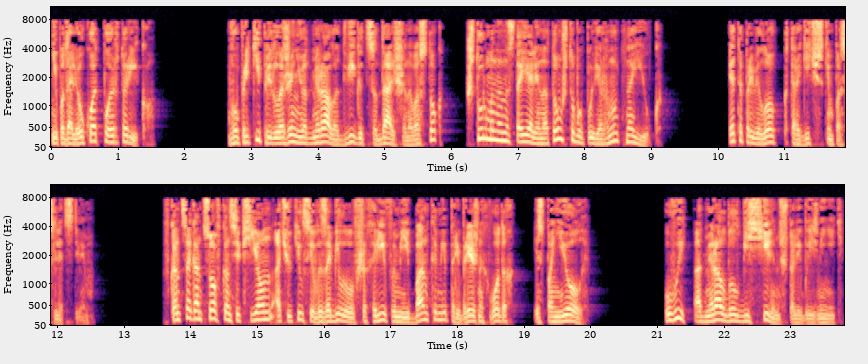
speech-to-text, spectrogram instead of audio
неподалеку от Пуэрто-Рико. Вопреки предложению адмирала двигаться дальше на восток, штурманы настояли на том, чтобы повернуть на юг. Это привело к трагическим последствиям. В конце концов, Консепсьон очутился в изобиловавших рифами и банками прибрежных водах Испаньолы. Увы, адмирал был бессилен что-либо изменить.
